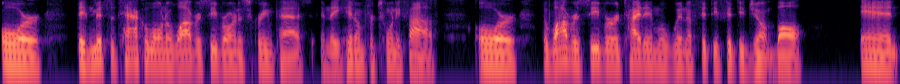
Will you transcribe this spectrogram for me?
Or they'd miss a tackle on a wide receiver on a screen pass and they hit him for 25. Or the wide receiver or tight end would win a 50 50 jump ball and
